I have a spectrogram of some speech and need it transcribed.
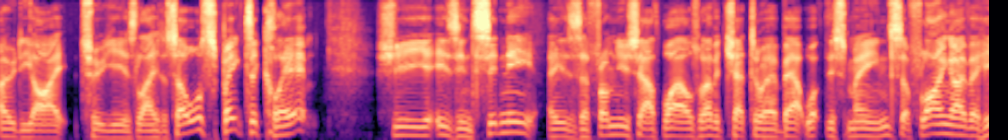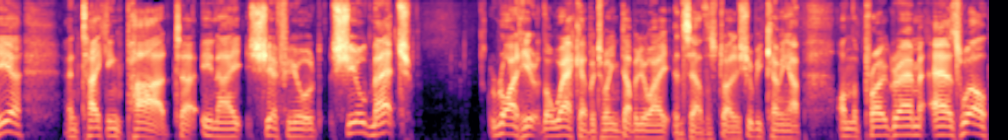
ODI two years later. So we'll speak to Claire she is in Sydney, is uh, from New South Wales. We'll have a chat to her about what this means. Flying over here and taking part uh, in a Sheffield Shield match right here at the WACA between WA and South Australia. She'll be coming up on the program as well.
